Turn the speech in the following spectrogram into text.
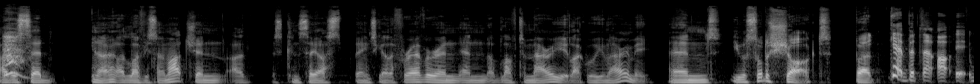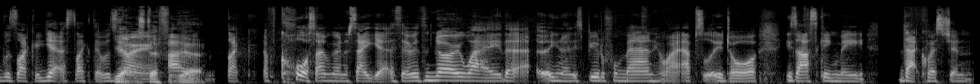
I just said, you know, I love you so much, and I just can see us being together forever, and and I'd love to marry you. Like, will you marry me? And you were sort of shocked, but Yeah, but that, uh, it was like a yes. Like there was Yeah, no. it's definitely- um, yeah. Like of course I'm going to say yes. There is no way that uh, you know this beautiful man who I absolutely adore is asking me that question.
